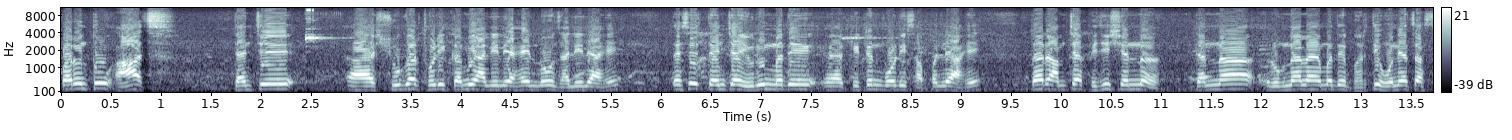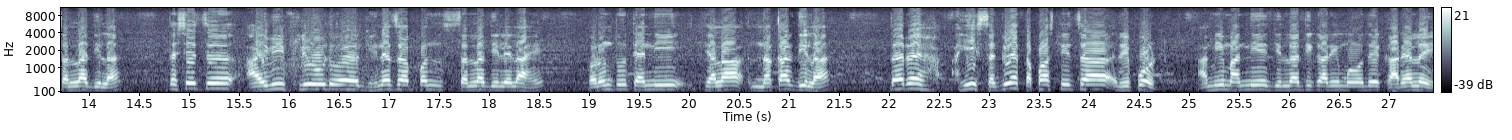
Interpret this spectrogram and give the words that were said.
परंतु आज त्यांचे शुगर थोडी कमी आलेली आहे लो झालेली आहे. तसेच त्यांच्या युरिनमध्ये किटन बॉडी सापडले आहे. तर आमच्या फिजिशियननं त्यांना रुग्णालयामध्ये भरती होण्याचा सल्ला दिला. तसेच आय व्ही फ्ल्यूड घेण्याचा पण सल्ला दिलेला आहे. परंतु त्यांनी त्याला नकार दिला. तर ही सगळ्या तपासणीचा रिपोर्ट आम्ही माननीय जिल्हाधिकारी महोदय कार्यालय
